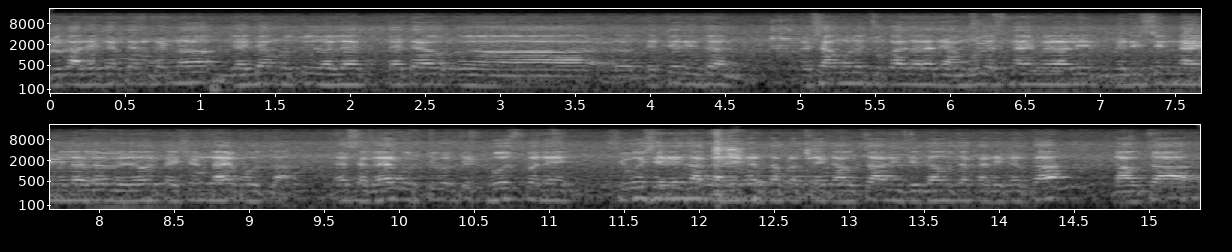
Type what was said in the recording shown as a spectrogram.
मी कार्यकर्त्यांकडनं ज्या ज्या मृत्यू झाल्या त्या त्या त्याचे रिझन कशामुळे चुका झाल्या? त्या ॲम्ब्युलन्स नाही मिळाली मेडिसिन नाही मिळालं वेळेवर पेशंट नाही पोहोचला. या सगळ्या गोष्टीवरती ठोसपणे शिवसेनेचा कार्यकर्ता प्रत्येक गावचा आणि जिजाऊचा कार्यकर्ता गावचा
